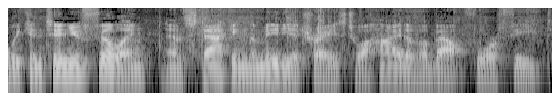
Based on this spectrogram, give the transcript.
We continue filling and stacking the media trays to a height of about 4 feet.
